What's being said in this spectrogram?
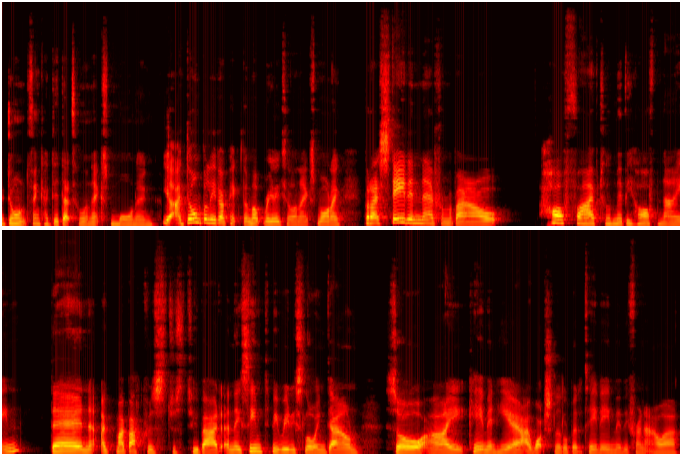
I don't think I did that till the next morning. Yeah, I don't believe I picked them up really till the next morning, but I stayed in there from about half five till maybe half nine. Then I, my back was just too bad, and they seemed to be really slowing down. So I came in here, I watched a little bit of TV, maybe for an hour.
